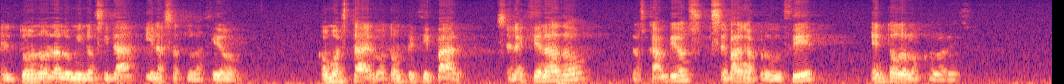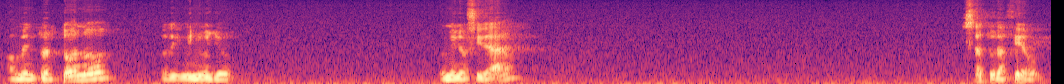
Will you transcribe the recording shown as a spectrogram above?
el tono, la luminosidad y la saturación. Como está el botón principal seleccionado, los cambios se van a producir en todos los colores. Aumento el tono, lo disminuyo. Luminosidad. Saturación.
